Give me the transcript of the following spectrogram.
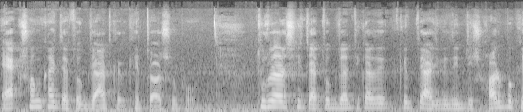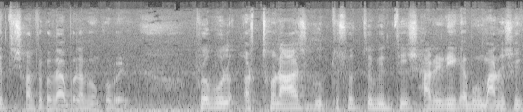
এক সংখ্যার জাতক জাতকের ক্ষেত্রে অশুভ। তুলারাশি জাতক জাতিকাদের ক্ষেত্রে আজকের দিনটি সর্বক্ষেত্রে সতর্কতা অবলম্বন করবেন। প্রবল অর্থনাশ, গুপ্ত সত্যবৃদ্ধি শারীরিক এবং মানসিক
